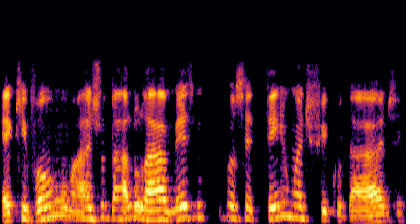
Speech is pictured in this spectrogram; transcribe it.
É que vão ajudá-lo lá, mesmo que você tenha uma dificuldade,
